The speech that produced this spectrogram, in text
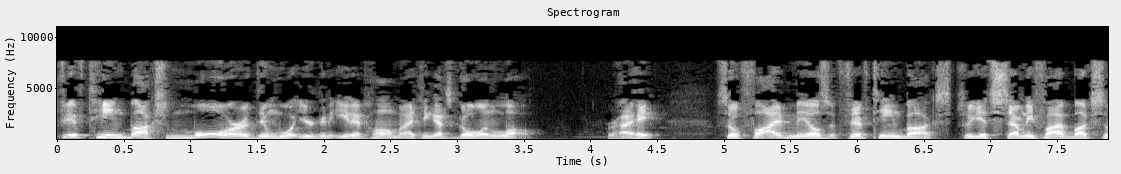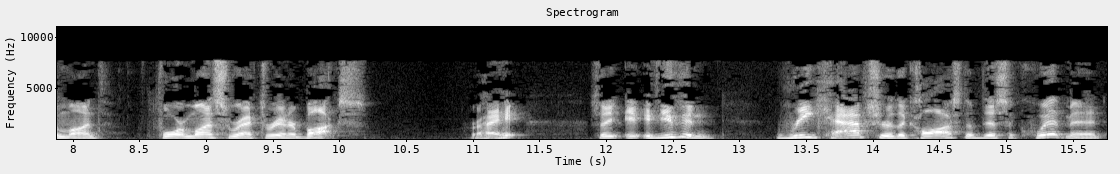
15 bucks more than what you're going to eat at home. And I think that's going low, right? So five meals at 15 bucks. So you get 75 bucks a month. Four months we're at 300 bucks, right? So if you can recapture the cost of this equipment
